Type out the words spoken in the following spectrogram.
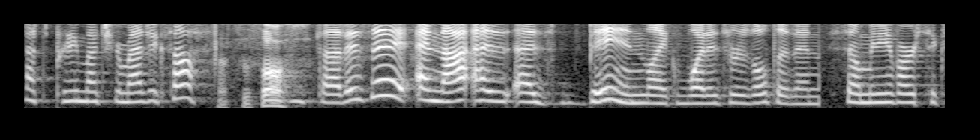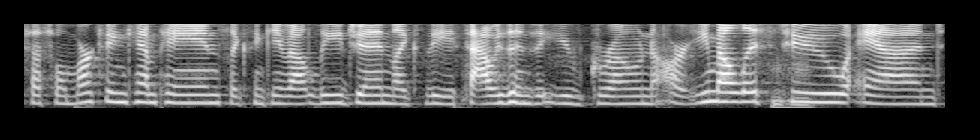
That's pretty much your magic sauce. That's the sauce. That is it. And that has, has been like what has resulted in so many of our successful marketing campaigns, like thinking about lead gen, like the thousands that you've grown our email list mm-hmm. to, and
